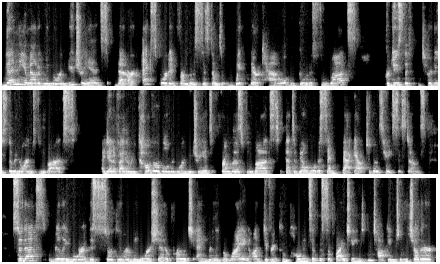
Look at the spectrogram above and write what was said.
then the amount of manure nutrients that are exported from those systems with their cattle who go to feedlots produce the, produce the manure in feedlots, identify the recoverable manure nutrients from those feedlots that's available to send back out to those hay systems. So that's really more of this circular manure shed approach and really relying on different components of the supply chain to be talking to each other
